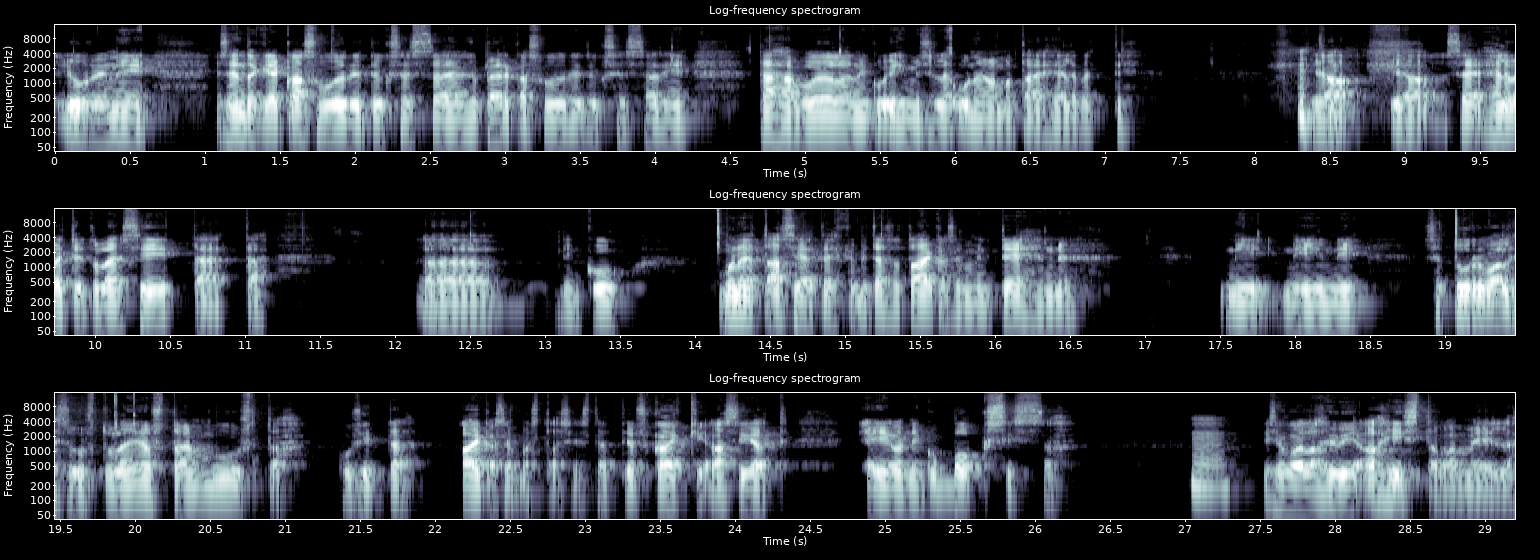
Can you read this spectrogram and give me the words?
Juuri niin. Ja sen takia kasvuyrityksessä ja hyperkasvuyrityksessä, niin tähän voi olla niin kuin ihmiselle unelma tai helvetti. Ja, ja se helvetti tulee siitä, että öö, niin kuin monet asiat ehkä, mitä sä oot aikaisemmin tehnyt, niin, niin, niin se turvallisuus tulee jostain muusta kuin siitä aikaisemmasta asiasta. Että jos kaikki asiat ei ole niin kuin boksissa, hmm. niin se voi olla hyvin ahistava meillä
